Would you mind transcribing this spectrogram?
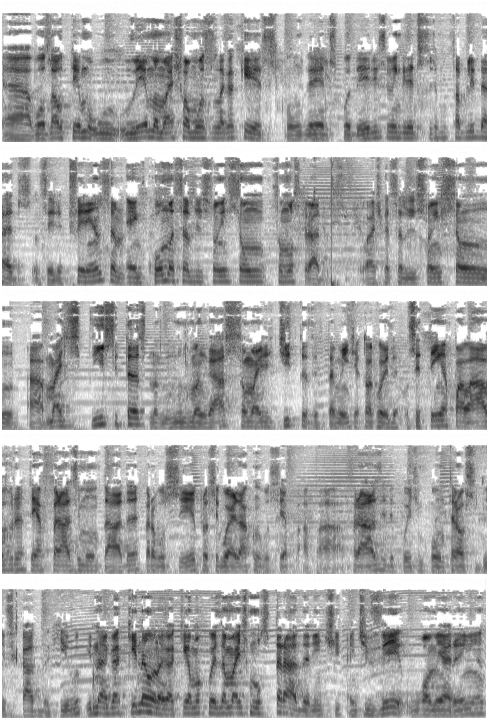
Ah, vou usar o, tema, o, o lema mais famoso das HQs, com grandes poderes vem grandes responsabilidades. Ou seja, a diferença é em como essas lições são, são mostradas. Eu acho que essas lições são ah, mais explícitas na- nos mangás, são mais ditas exatamente aquela coisa. Você tem a palavra, tem a frase montada pra você, pra você guardar com você a, a- a frase, depois encontrar o significado daquilo. E na HQ não, na HQ é uma coisa mais mostrada. A gente, a gente vê o Homem-Aranha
